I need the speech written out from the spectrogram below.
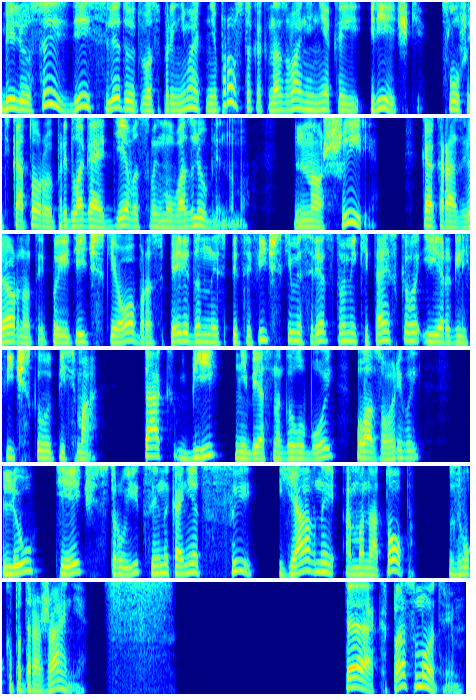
Билюсы здесь следует воспринимать не просто как название некой речки, слушать которую предлагает дева своему возлюбленному, но шире, как развернутый поэтический образ, переданный специфическими средствами китайского иероглифического письма. Так Би – небесно-голубой, лазоревый, Лю – течь, струится и, наконец, Сы – явный амонотоп, звукоподражание. С. Так, посмотрим.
